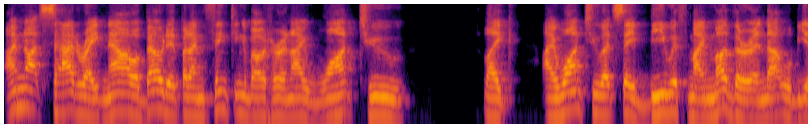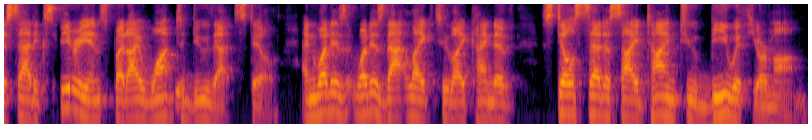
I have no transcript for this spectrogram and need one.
i'm not sad right now about it but i'm thinking about her and i want to like I want to, let's say, be with my mother, and that will be a sad experience, but I want to do that still. And what is what is that like to like kind of still set aside time to be with your mom?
